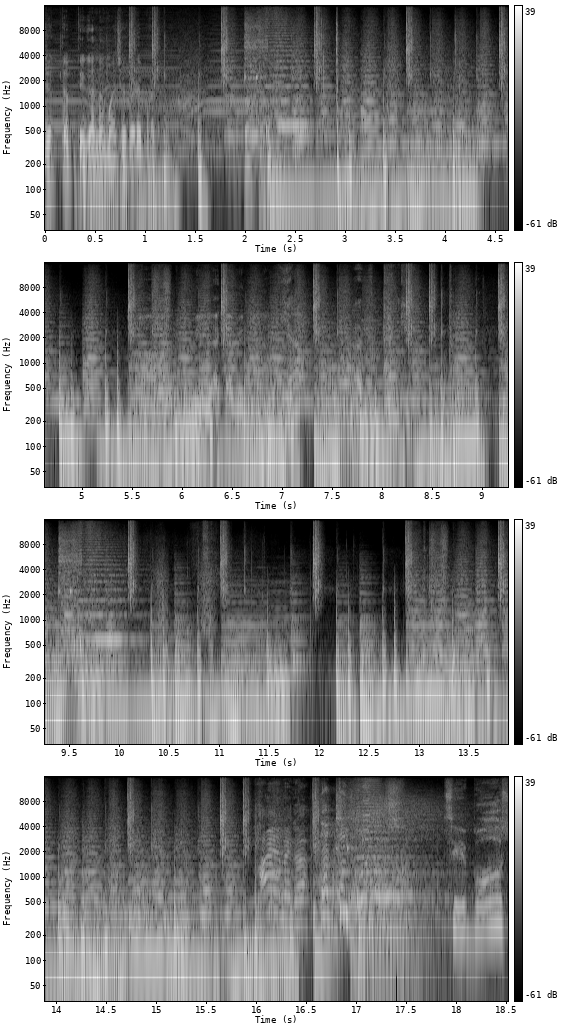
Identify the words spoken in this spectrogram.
जगताप तिघांना माझ्याकडे पाठव. से बॉस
